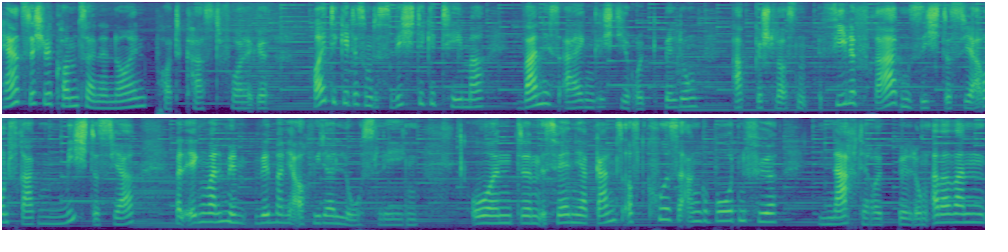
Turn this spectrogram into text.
Herzlich willkommen zu einer neuen Podcast-Folge. Heute geht es um das wichtige Thema, wann ist eigentlich die Rückbildung abgeschlossen? Viele fragen sich das ja und fragen mich das ja, weil irgendwann will man ja auch wieder loslegen. Und ähm, es werden ja ganz oft Kurse angeboten für nach der Rückbildung. Aber wann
